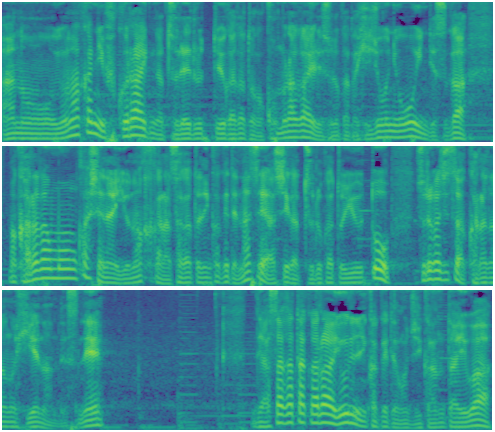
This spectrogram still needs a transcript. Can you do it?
あの夜中にふくらはぎがつれるっていう方とか小村返りする方非常に多いんですが、まあ、体も動かしてない夜中から朝方にかけてなぜ足がつるかというとそれが実は体の冷えなんですね。で朝方から夜にかけての時間帯は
